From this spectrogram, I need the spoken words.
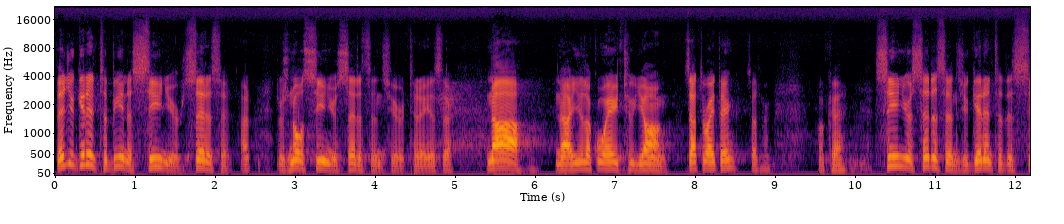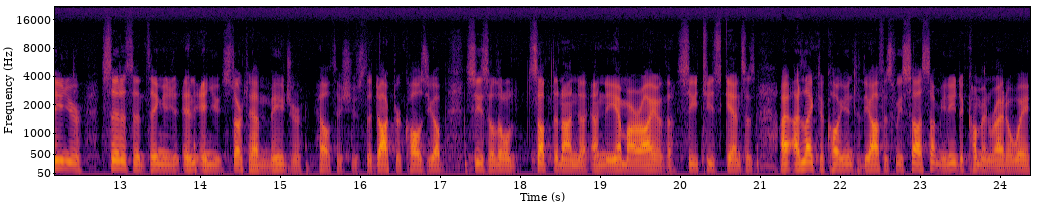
Then you get into being a senior citizen. I, there's no senior citizens here today, is there? Nah, nah, you look way too young. Is that the right thing? Is that the right? Okay. Senior citizens, you get into the senior citizen thing and you, and, and you start to have major health issues. The doctor calls you up, sees a little something on the, on the MRI or the CT scan, says, I, would like to call you into the office. We saw something, you need to come in right away,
